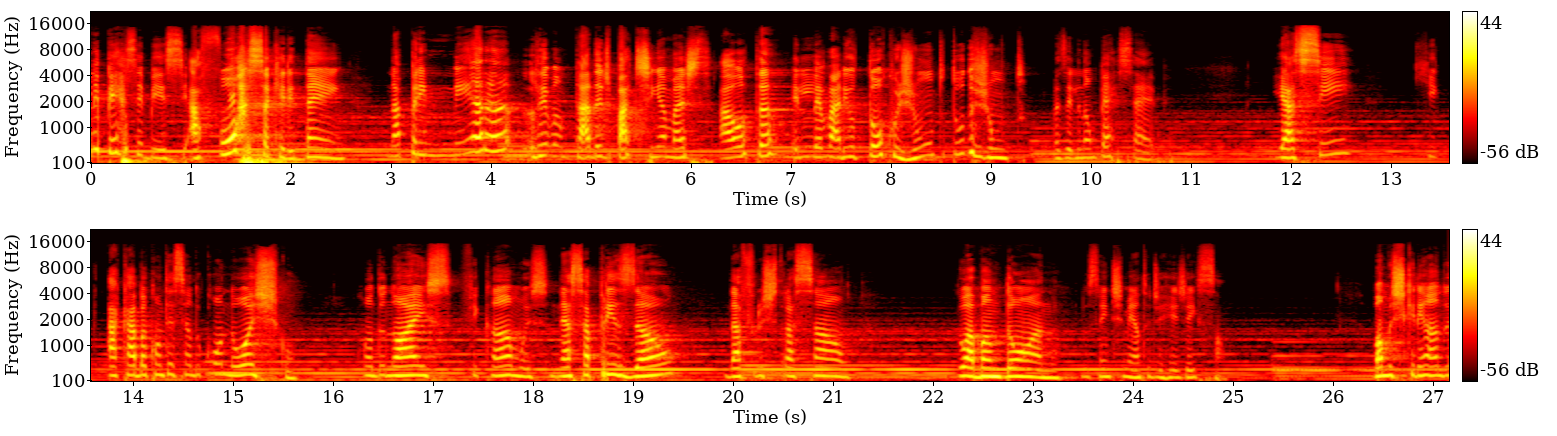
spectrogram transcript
ele percebesse a força que ele tem, na primeira levantada de patinha mais alta, ele levaria o toco junto, tudo junto, mas ele não percebe. E é assim que acaba acontecendo conosco, quando nós ficamos nessa prisão da frustração, do abandono, do sentimento de rejeição. Vamos criando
